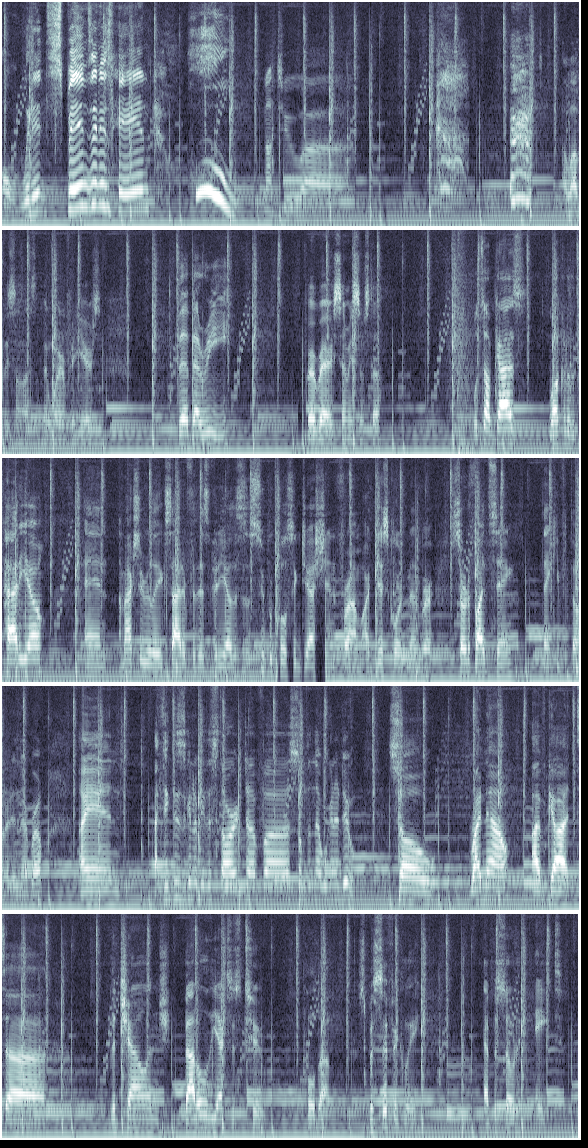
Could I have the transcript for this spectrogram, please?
Oh, when it spins in his hand, whoo! Not too, uh... I love these sunglasses. I've been wearing them for years. Burberry. Burberry, send me some stuff. What's up, guys? Welcome to the patio. And I'm actually really excited for this video. This is a super cool suggestion from our Discord member, Certified Singh. Thank you for throwing it in there, bro. And I think this is gonna be the start of uh, something that we're gonna do. So right now, I've got uh, the challenge Battle of the Exes 2 pulled up. Specifically, episode 8.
